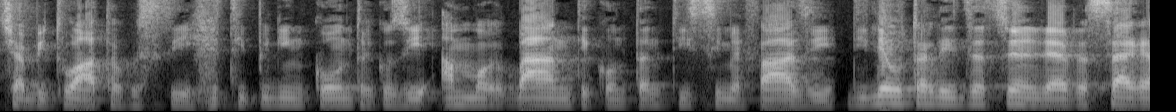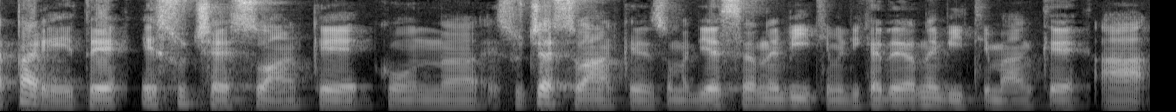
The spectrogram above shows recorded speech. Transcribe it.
ci ha abituato a questi tipi di incontri così ammorbanti con tantissime fasi di neutralizzazione degli avversari a parete. È successo anche con è successo anche insomma di esserne vittime, di caderne vittime anche a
